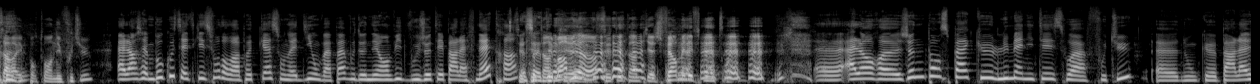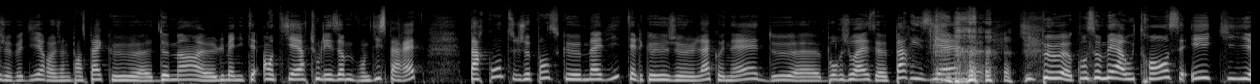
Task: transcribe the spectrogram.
Sarah, et pour toi, on est foutu? Alors j'aime beaucoup cette question dans un podcast. On a dit on va pas vous donner envie de vous jeter par la fenêtre. hein. Ça C'était un démarre piège, bien, hein. C'était un piège. Fermez les fenêtres. Euh, alors euh, je ne pense pas que l'humanité soit foutue. Euh, donc euh, par là je veux dire je ne pense pas que euh, demain euh, l'humanité entière, tous les hommes vont disparaître. Par contre je pense que ma vie telle que je la connais de euh, bourgeoise parisienne qui peut euh, consommer à outrance et qui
